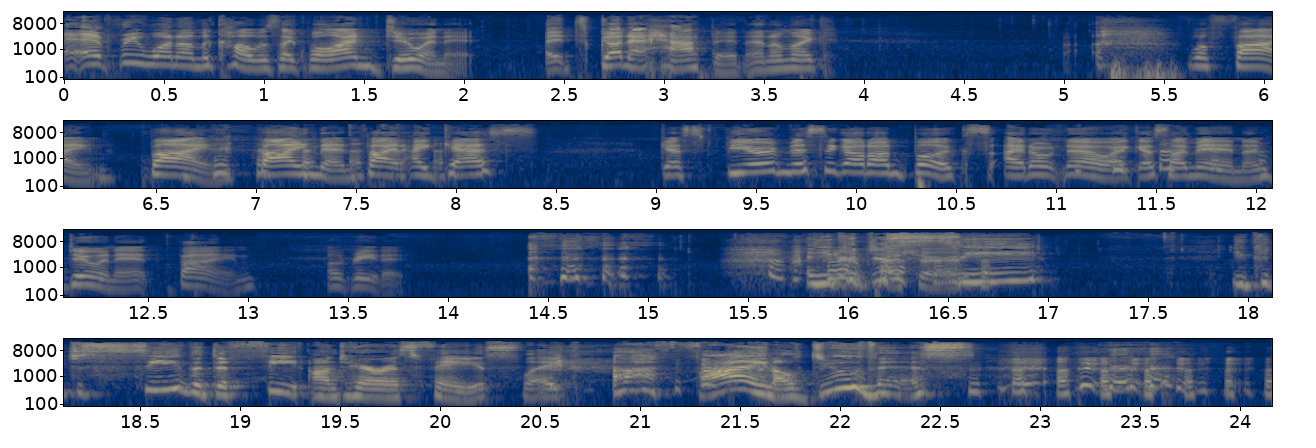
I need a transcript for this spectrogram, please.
everyone on the call was like, "Well, I'm doing it. It's gonna happen." And I'm like, "Well, fine, fine, fine then, fine. I guess." Guess fear of missing out on books. I don't know. I guess I'm in. I'm doing it. Fine. I'll read it. And you could just pressure. see, you could just see the defeat on Tara's face. Like, ah, fine, I'll do this.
